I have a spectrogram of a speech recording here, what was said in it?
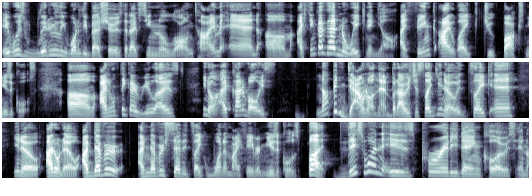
It was literally one of the best shows that I've seen in a long time, and um, I think I've had an awakening, y'all. I think I like jukebox musicals. Um, I don't think I realized, you know, I've kind of always not been down on them, but I was just like, you know, it's like, eh, you know, I don't know. I've never I've never said it's like one of my favorite musicals, but this one is pretty dang close, and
